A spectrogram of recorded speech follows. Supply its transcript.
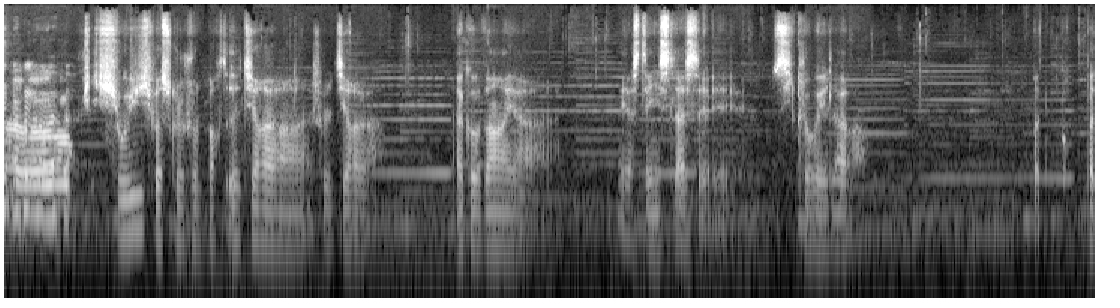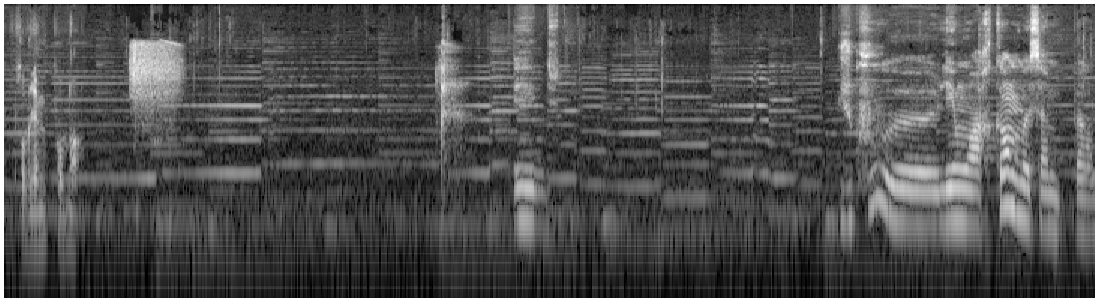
Euh, oui, parce que je veux le part- euh, dire à, je veux le dire à, à Gauvin et à, et à Stanislas et si Chloé est là, pas de, pas de problème pour moi. Et du... du coup, euh, Léon Arcan, moi ça me parle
